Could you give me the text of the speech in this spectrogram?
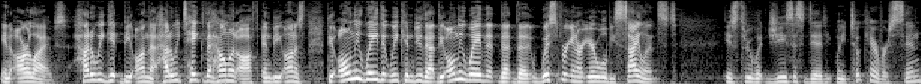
in our lives? How do we get beyond that? How do we take the helmet off and be honest? The only way that we can do that, the only way that, that the whisper in our ear will be silenced, is through what Jesus did when he took care of our sin.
